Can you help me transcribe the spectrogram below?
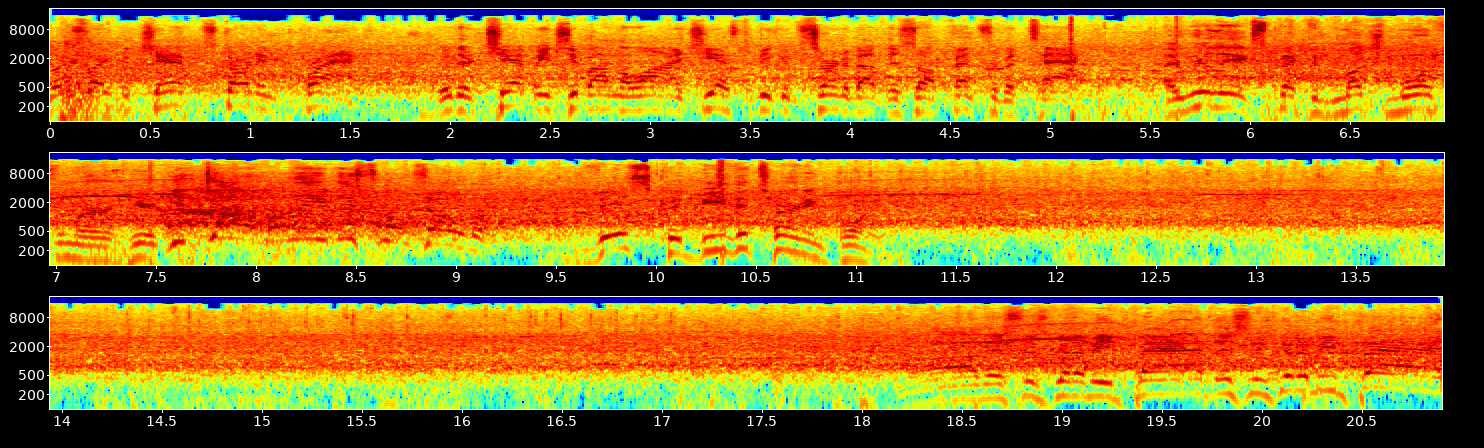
Looks like the champ is starting to crack. With her championship on the line, she has to be concerned about this offensive attack. I really expected much more from her here. You gotta believe this one's over. This could be the turning point. Oh, this is gonna be bad. This is gonna be bad.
